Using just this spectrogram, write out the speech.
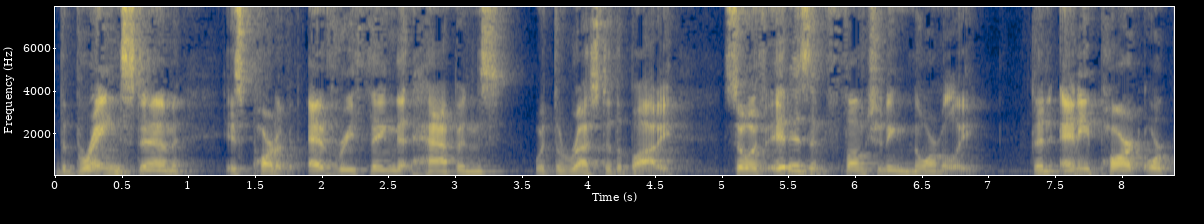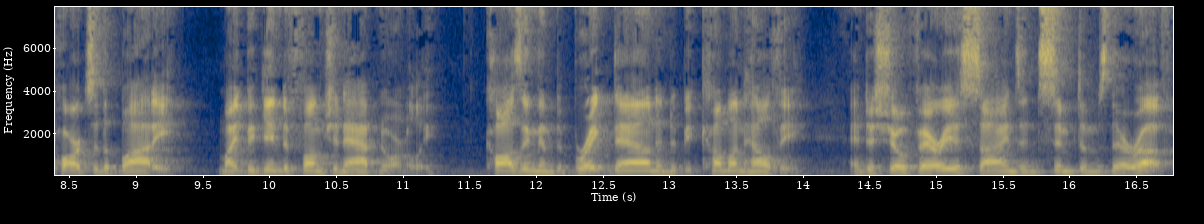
the brainstem is part of everything that happens with the rest of the body. So if it isn't functioning normally, then any part or parts of the body might begin to function abnormally causing them to break down and to become unhealthy, and to show various signs and symptoms thereof.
